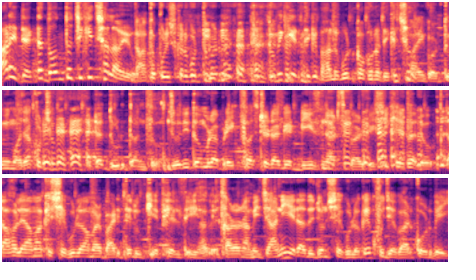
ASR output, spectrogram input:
আর এটা একটা দন্ত চিকিৎসালয় দাঁত পরিষ্কার করতে পারবে। তুমি কি এর থেকে ভালো বোর্ড কখনো দেখেছ? মাই গড তুমি মজা করছ। এটা দুর্দান্ত। যদি তোমরা ব্রেকফাস্টের আগে ডিজ নাটস বার বেশি খেয়ে ফেলো তাহলে আমাকে সেগুলো আমার বাড়িতে লুকিয়ে ফেলতেই হবে। কারণ আমি জানি এরা দুজন সেগুলোকে খুঁজে বার করবেই।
